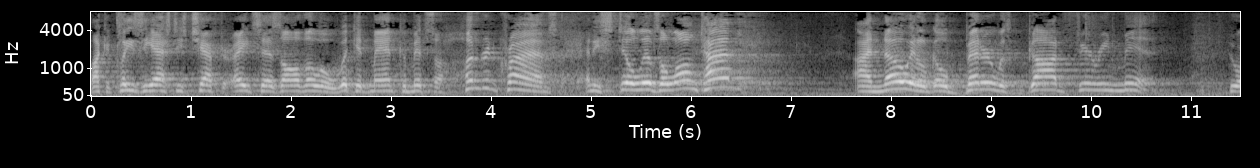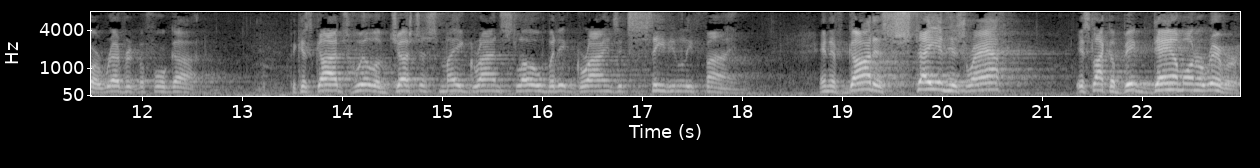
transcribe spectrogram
Like Ecclesiastes chapter 8 says, although a wicked man commits a hundred crimes and he still lives a long time, I know it'll go better with God fearing men who are reverent before God. Because God's will of justice may grind slow, but it grinds exceedingly fine. And if God is staying his wrath, it's like a big dam on a river.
